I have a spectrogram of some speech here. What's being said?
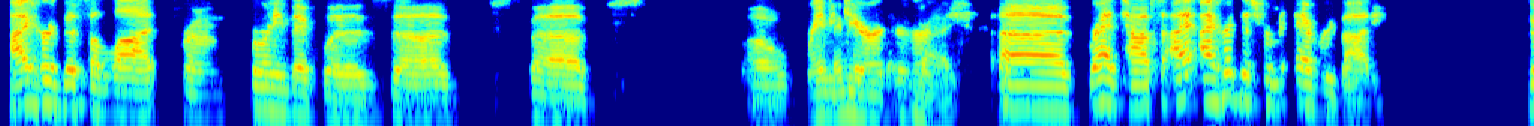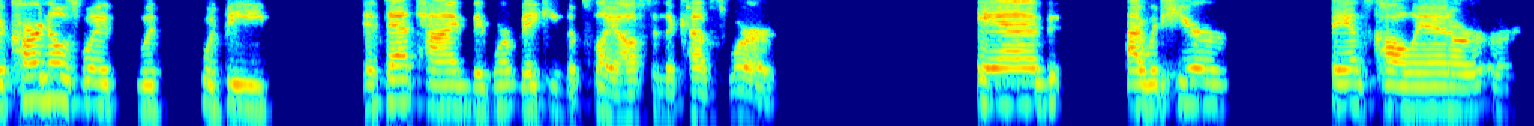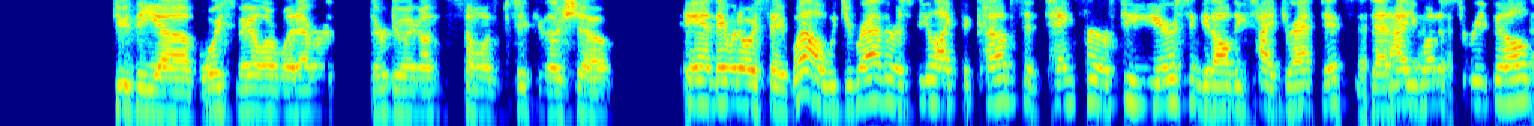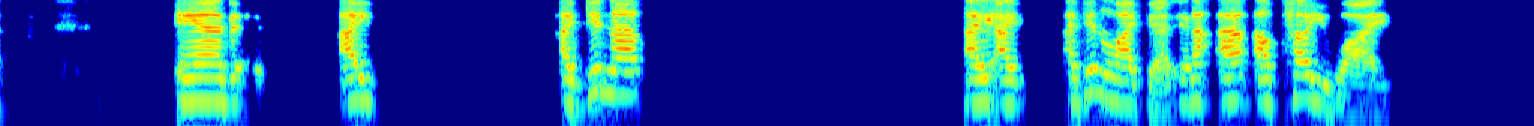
I heard this a lot from Bernie Mick was uh, uh, oh Randy Maybe- Karraker, Right. uh, Brad Thompson. I, I heard this from everybody. The Cardinals would would would be at that time they weren't making the playoffs and the Cubs were. And I would hear fans call in or, or do the uh, voicemail or whatever they're doing on someone's particular show. And they would always say, Well, would you rather us be like the Cubs and tank for a few years and get all these high draft picks? Is that how you want us to rebuild? And I I did not I I I didn't like that. And I, I I'll tell you why.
